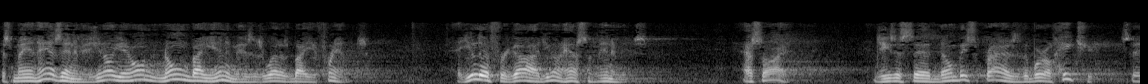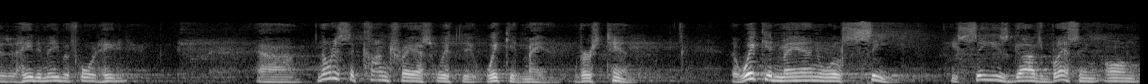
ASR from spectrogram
This man has enemies. You know, you're known by your enemies as well as by your friends. If you live for God, you're going to have some enemies. That's all right. Jesus said, don't be surprised if the world hates you. He says it hated me before it hated you. Uh, notice the contrast with the wicked man. Verse 10. The wicked man will see. He sees God's blessing on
